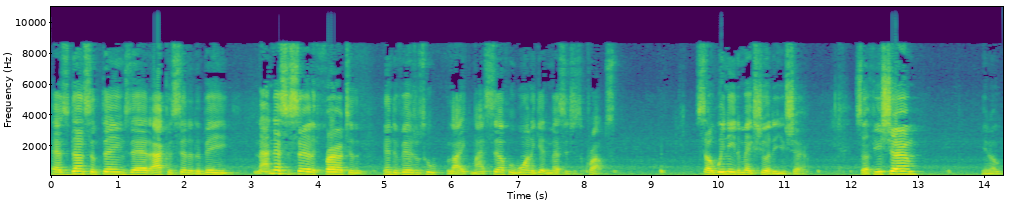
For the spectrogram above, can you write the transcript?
has done some things that I consider to be not necessarily fair to individuals who, like myself, who want to get messages across. So we need to make sure that you share them. So if you share them, you know,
